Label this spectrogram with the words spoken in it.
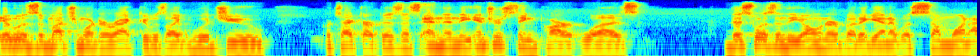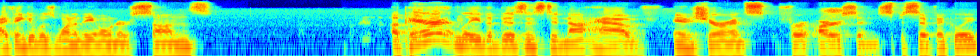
it was much more direct. It was like, would you protect our business? And then the interesting part was this wasn't the owner, but again, it was someone, I think it was one of the owner's sons. Apparently, the business did not have insurance for arson specifically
